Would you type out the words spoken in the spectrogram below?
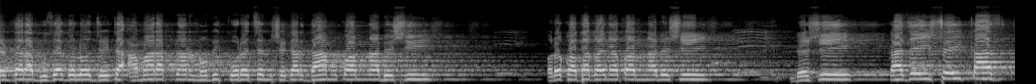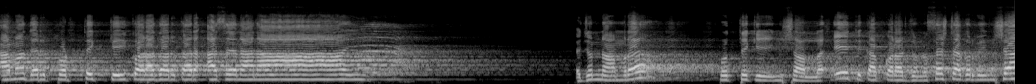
এর দ্বারা বোঝা গেল যেটা আমার আপনার নবী করেছেন, সেটার দাম কম না বেশি? ওর কথা কয় না কম না বেশি? বেশি। কাজেই সেই কাজ আমাদের প্রত্যেককেই করা দরকার, আছে না নাই? এজন্য আমরা প্রত্যেকে ইনশাআল্লাহ এতে কাপ করার জন্য চেষ্টা করবে ইনশা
